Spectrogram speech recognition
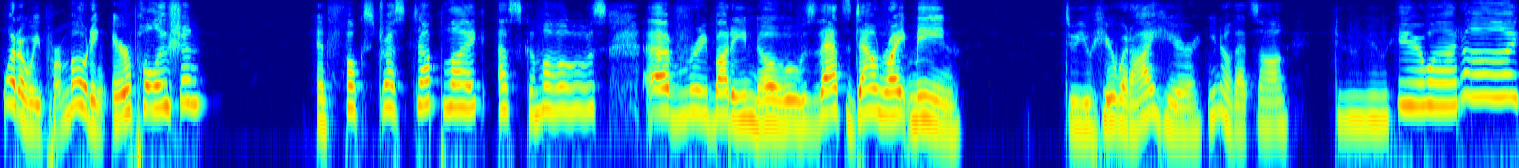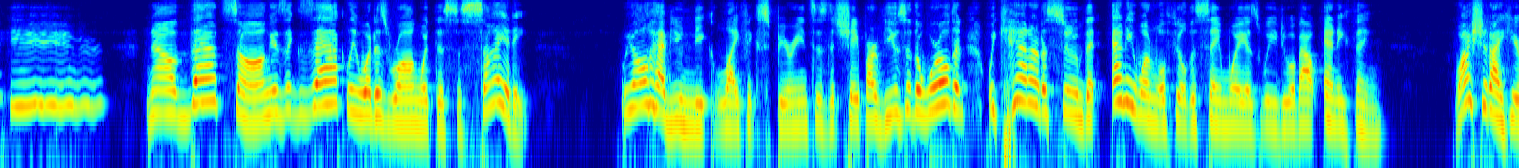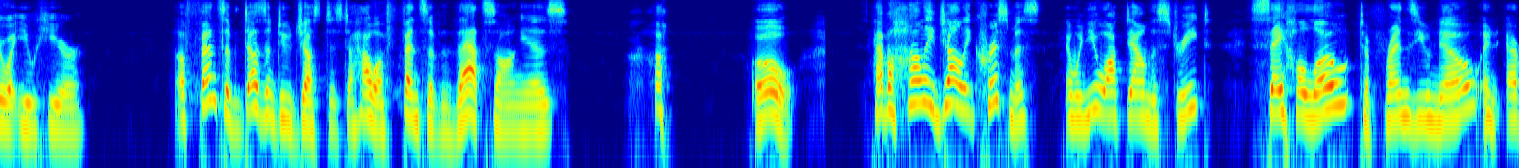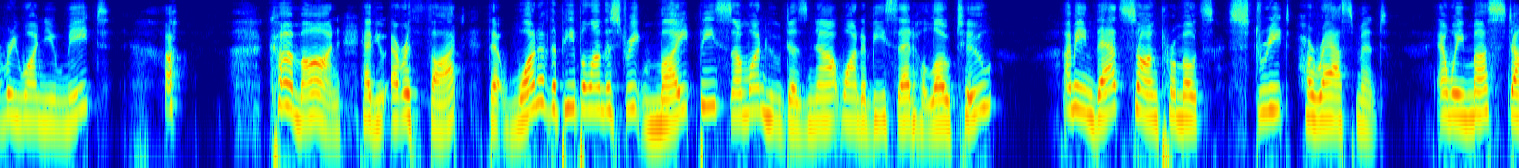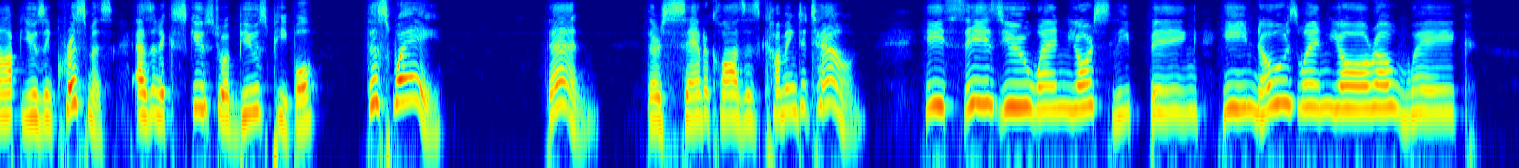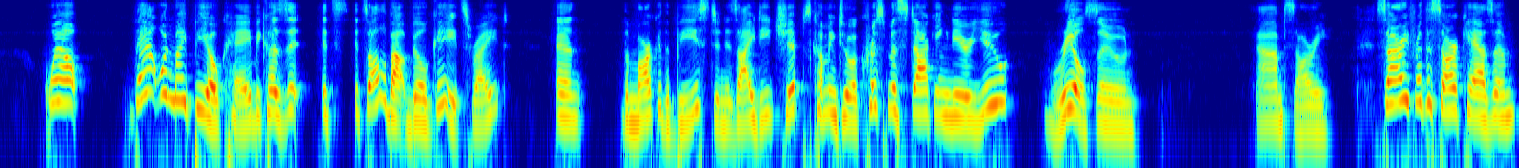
What are we promoting? Air pollution? And folks dressed up like Eskimos. Everybody knows that's downright mean. Do you hear what I hear? You know that song. Do you hear what I hear? Now that song is exactly what is wrong with this society. We all have unique life experiences that shape our views of the world, and we cannot assume that anyone will feel the same way as we do about anything. Why should I hear what you hear? Offensive doesn't do justice to how offensive that song is. oh, have a holly jolly Christmas, and when you walk down the street, say hello to friends you know and everyone you meet. Come on, have you ever thought that one of the people on the street might be someone who does not want to be said hello to? I mean, that song promotes street harassment, and we must stop using Christmas as an excuse to abuse people this way. Then there's Santa Claus is coming to town. He sees you when you're sleeping, he knows when you're awake. Well, that one might be okay because it, it's it's all about Bill Gates, right? And the mark of the beast and his ID chips coming to a Christmas stocking near you real soon. I'm sorry. Sorry for the sarcasm.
